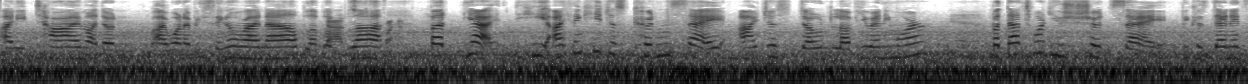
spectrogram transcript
I need time. I don't. I want to be single right now. Blah blah That's blah. But yeah, he. I think he just couldn't say, I just don't love you anymore. Yeah. But that's what you should say because then it's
